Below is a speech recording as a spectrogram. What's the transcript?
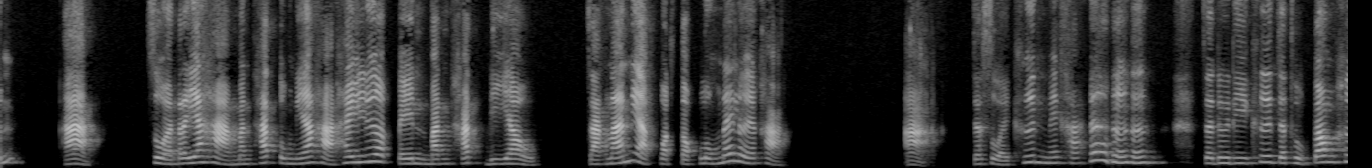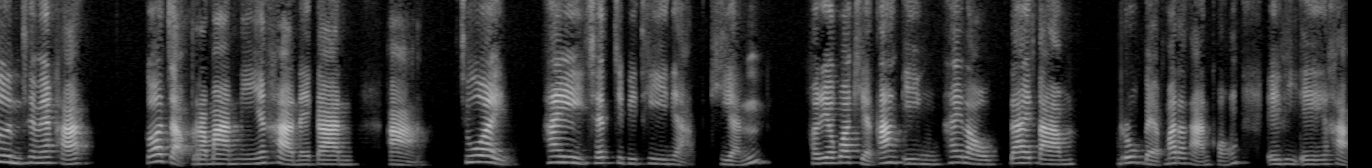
นย์อะส่วนระยะห่างบรรทัดตรงนี้ค่ะ ให้เลือกเป็นบรรทัดเดียว จากนั้นเนี่ยกดตกลงได้เลยค่ะ อะจะสวยขึ้นไหมคะ จะดูดีขึ้นจะถูกต้องขึ้นใช่ไหมคะ ก็จะประมาณนี้ค่ะในการอ่าช่วยให้ ChatGPT เนี่ยเขียนเขาเรียกว่าเขียนอ้างอิงให้เราได้ตามรูปแบบมาตรฐานของ APA ค่ะ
